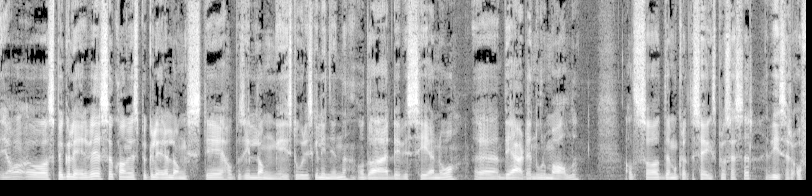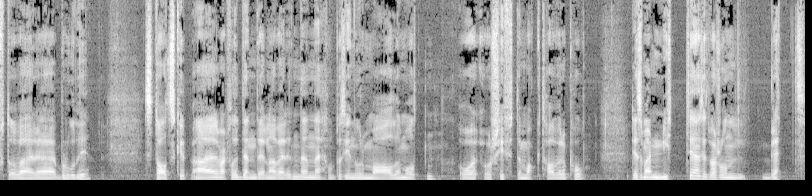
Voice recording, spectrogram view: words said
Ja, og Spekulerer vi, så kan vi spekulere langs de si, lange historiske linjene. Og da er det vi ser nå, eh, det er det normale. Altså Demokratiseringsprosesser viser seg ofte å være blodige. Statskupp er i hvert fall i denne delen av verden den si, normale måten å, å, skifte makthavere på. Det som er nytt i den situasjonen bredt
